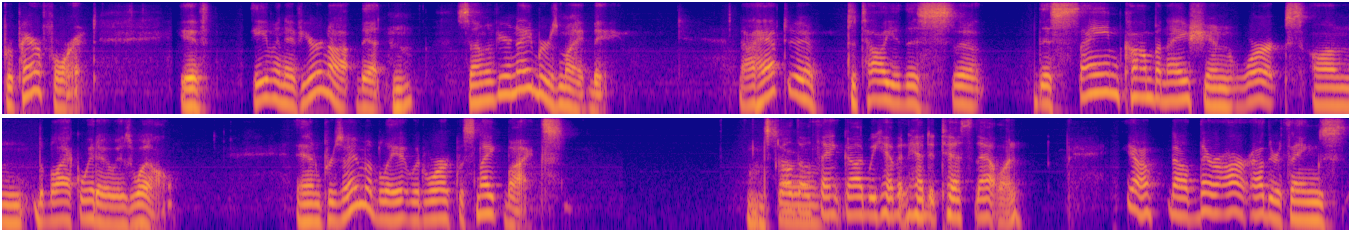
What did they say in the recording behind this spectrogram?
prepare for it. If even if you're not bitten, some of your neighbors might be. Now I have to to tell you this uh, this same combination works on the black widow as well. And presumably it would work with snake bites. So, Although thank God we haven't had to test that one. Yeah, now there are other things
